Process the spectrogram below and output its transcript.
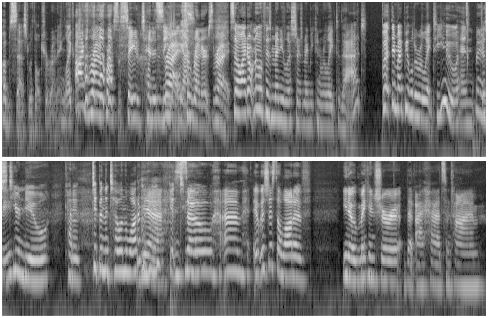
obsessed with ultra running. Like, I've run across the state of Tennessee Right. ultra Yes. runners. Right. So, I don't know if as many listeners maybe can relate to that, but they might be able to relate to you and Maybe. just your new kind of dipping the toe in the water. Yeah. Getting to so um, it was just a lot of, you know, making sure that I had some time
